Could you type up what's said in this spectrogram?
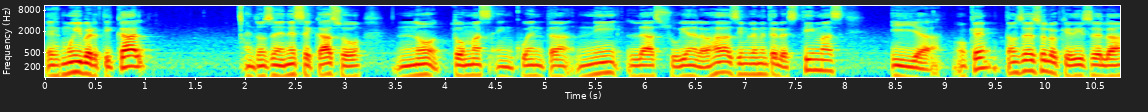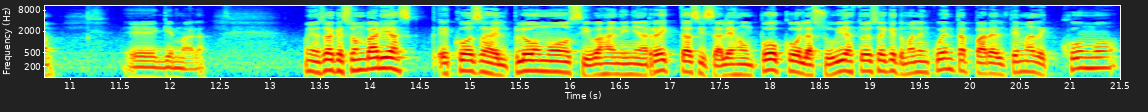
es muy vertical, entonces en ese caso no tomas en cuenta ni la subida ni la bajada, simplemente lo estimas y ya. ¿Ok? Entonces eso es lo que dice la eh, Gemara. Bueno, o sea que son varias eh, cosas, el plomo, si vas en línea recta, si se aleja un poco, las subidas, todo eso hay que tomarlo en cuenta para el tema de cómo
